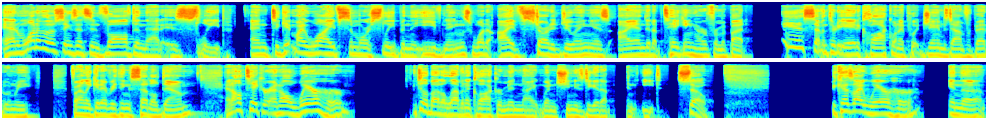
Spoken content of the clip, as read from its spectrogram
And one of those things that's involved in that is sleep. And to get my wife some more sleep in the evenings, what I've started doing is I ended up taking her from about eh, 7 30, 8 o'clock when I put James down for bed when we finally get everything settled down. And I'll take her and I'll wear her until about 11 o'clock or midnight when she needs to get up and eat. So, because I wear her in the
